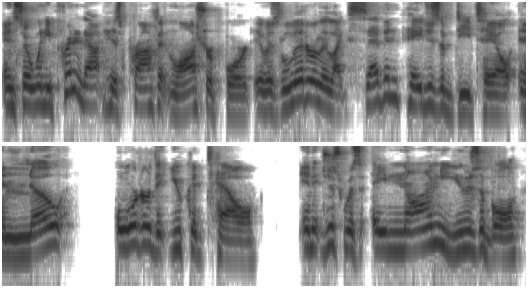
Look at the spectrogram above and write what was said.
And so when he printed out his profit and loss report, it was literally like seven pages of detail in no order that you could tell. And it just was a non usable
